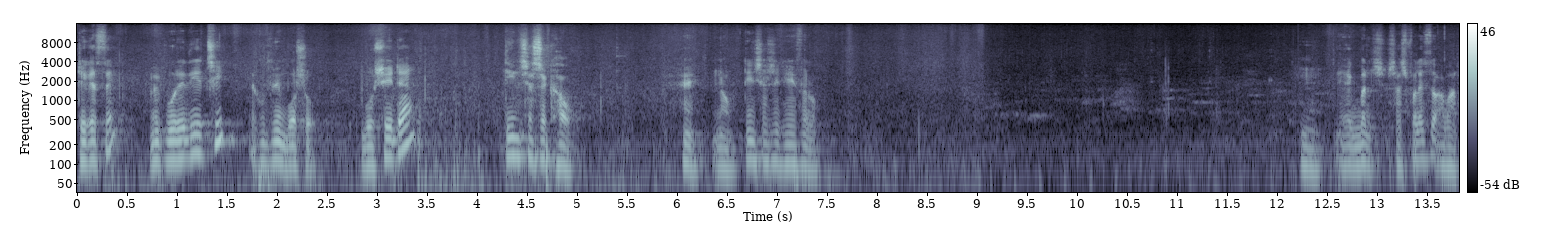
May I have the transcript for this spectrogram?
ঠিক আছে? আমি পরে দিয়েছি, এখন তুমি বসো। বসে এটা তিন শ্বাসে খাও। হ্যাঁ নাও, তিন শ্বাসে খেয়ে ফেলো। হুম, একবার শ্বাস ফেলাইছো, আবার।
